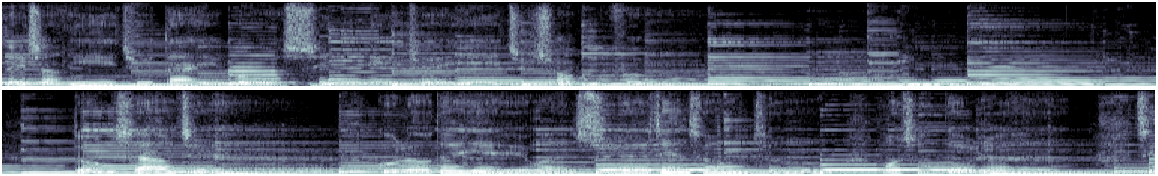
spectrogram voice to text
嘴上一句带过，心里却一直重复。董小姐，鼓楼的夜晚，时间匆匆，陌生的人，请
